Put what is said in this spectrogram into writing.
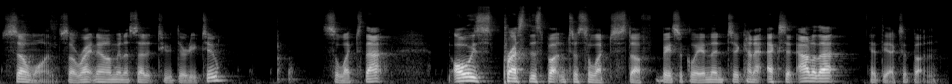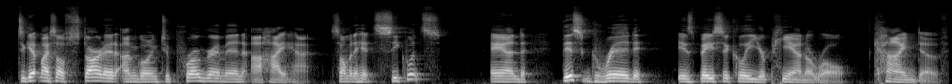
so on. So right now I'm gonna set it to 32. Select that. Always press this button to select stuff, basically, and then to kind of exit out of that, hit the exit button. To get myself started, I'm going to program in a hi-hat. So I'm gonna hit sequence, and this grid is basically your piano roll, kind of.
